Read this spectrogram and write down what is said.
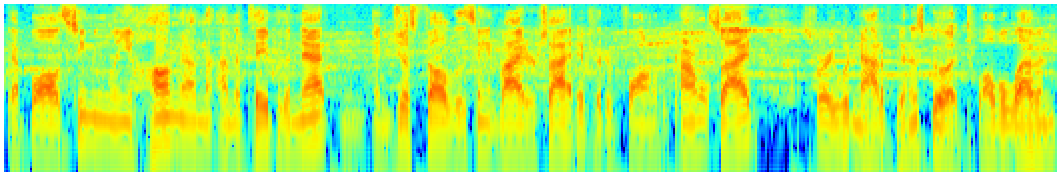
That ball seemingly hung on, on the tape of the net and, and just fell to the St. Viator side. If it had fallen to the Carmel side, the story would not have been as good. 12 11.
